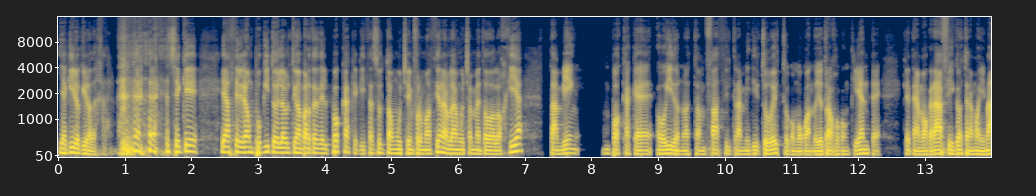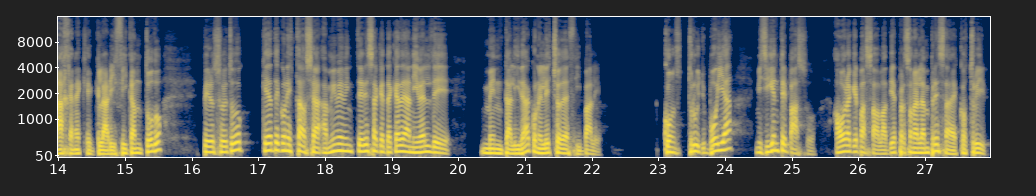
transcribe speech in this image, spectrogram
Y aquí lo quiero dejar. sé que he acelerado un poquito en la última parte del podcast, que quizás he soltado mucha información, he hablado de muchas metodologías. También un podcast que he oído no es tan fácil transmitir todo esto como cuando yo trabajo con clientes, que tenemos gráficos, tenemos imágenes que clarifican todo, pero sobre todo quédate conectado. O sea, a mí me interesa que te quedes a nivel de mentalidad con el hecho de decir, vale, construyo, voy a, mi siguiente paso, ahora que he pasado las 10 personas en la empresa, es construir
